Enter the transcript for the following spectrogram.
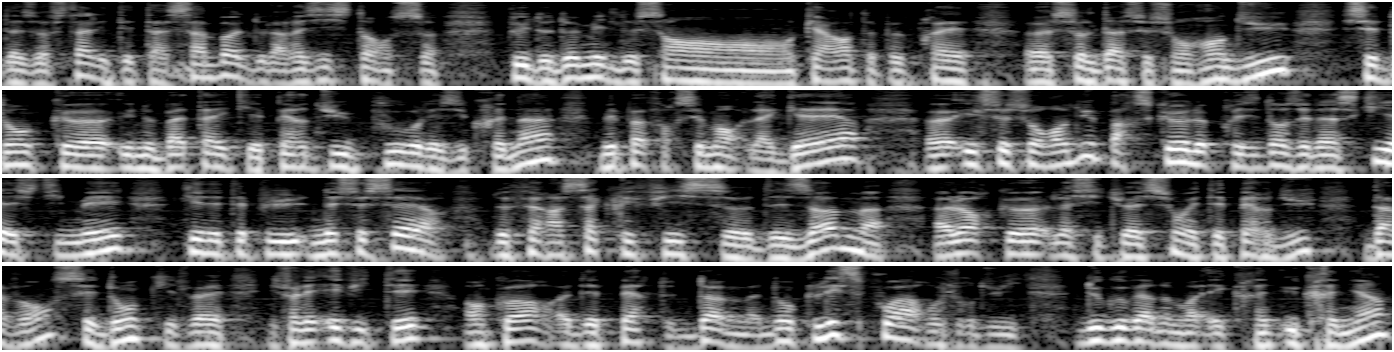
d'Azovstal, était un symbole de la résistance. Plus de 2240 à peu près soldats se sont rendus. C'est donc une bataille qui est perdue pour les Ukrainiens, mais pas forcément la guerre. Ils se sont rendus parce que le président Zelensky a estimé qu'il n'était plus nécessaire de faire un sacrifice des hommes alors que la situation était perdue d'avance et donc il fallait éviter encore des pertes d'hommes. Donc l'espoir aujourd'hui du gouvernement ukrainien,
